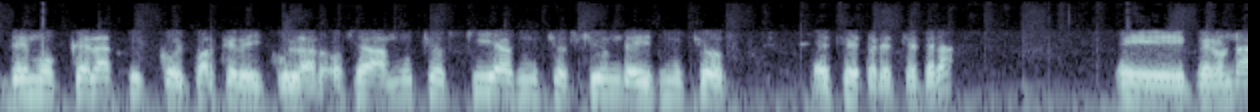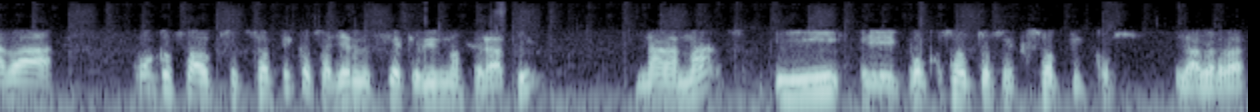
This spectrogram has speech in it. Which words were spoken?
democrático el parque vehicular, o sea, muchos Kias, muchos Hyundai, muchos etcétera, etcétera. Eh, pero nada, pocos autos exóticos, ayer decía que vi un Maserati, nada más, y eh, pocos autos exóticos, la verdad.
